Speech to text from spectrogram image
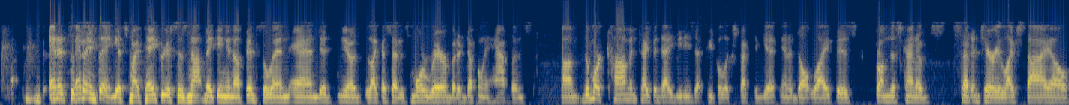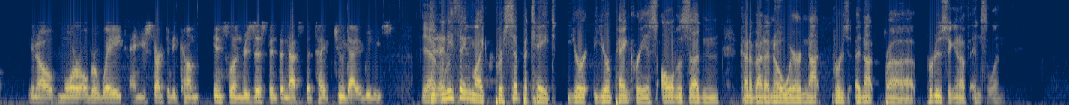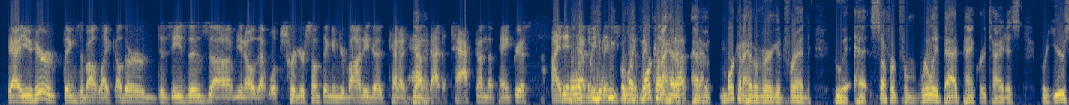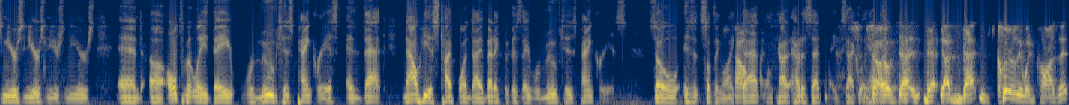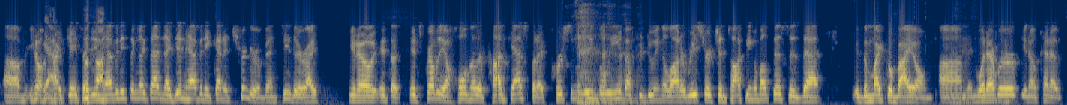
And it's the and same thing. It's my pancreas is not making enough insulin, and it, you know, like I said, it's more rare, but it definitely happens. Um, the more common type of diabetes that people expect to get in adult life is from this kind of sedentary lifestyle, you know, more overweight, and you start to become insulin resistant, and that's the type two diabetes. Yeah. Did anything like precipitate your your pancreas all of a sudden, kind of out of nowhere, not uh, not uh, producing enough insulin? Yeah, you hear things about like other diseases, um, you know, that will trigger something in your body to kind of have yeah. that attack on the pancreas. I didn't well, have anything. But like Mark and I had a, have a, Mark and I have a very good friend who had suffered from really bad pancreatitis for years and years and years and years and years, and uh, ultimately they removed his pancreas, and that now he is type one diabetic because they removed his pancreas. So is it something like oh. that? how, how, does that exactly? So that, that, that, clearly would cause it. Um, you know, yeah. in my case, I didn't have anything like that, and I didn't have any kind of trigger events either. I, you know, it's a it's probably a whole other podcast, but I personally believe after doing a lot of research and talking about this is that the microbiome um, and whatever you know kind of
